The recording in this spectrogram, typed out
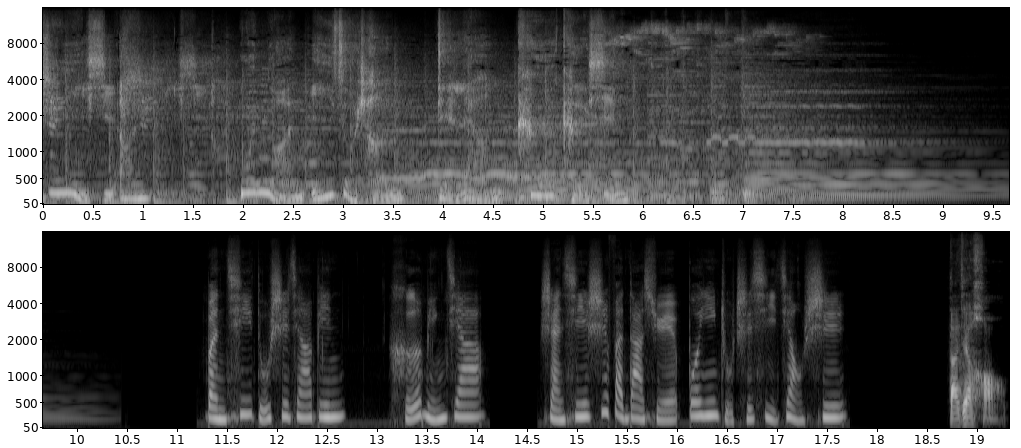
诗意西安，温暖一座城，点亮颗颗心。本期读诗嘉宾何明佳，陕西师范大学播音主持系教师。大家好，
